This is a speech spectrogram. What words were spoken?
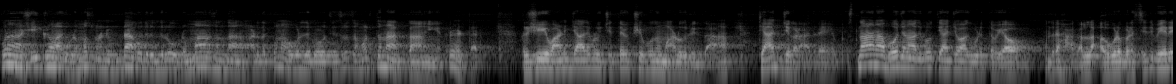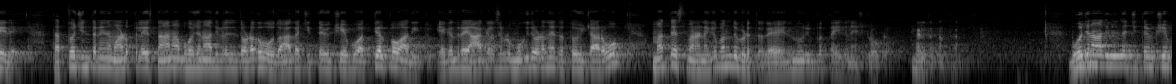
ಪುನಃ ಶೀಘ್ರವಾಗಿ ಬ್ರಹ್ಮಸ್ಮರಣೆ ಉಂಟಾಗುವುದರಿಂದಲೂ ಬ್ರಹ್ಮಾನುಸಂಧಾನ ಮಾಡಿದಕ್ಕೂ ಅವುಗಳಲ್ಲಿ ಪ್ರವರ್ತಿಸಲು ಸಮರ್ಥನಾಗ್ತಾನೆ ಅಂತ ಹೇಳ್ತಾರೆ. ಕೃಷಿ, ವಾಣಿಜ್ಯಾದಿಗಳು ಚಿತ್ತವಿಕ್ಷೇಪವನ್ನು ಮಾಡುವುದರಿಂದ ತ್ಯಾಜ್ಯಗಳಾದರೆ ಸ್ನಾನ, ಭೋಜನಾದಿಗಳು ತ್ಯಾಜ್ಯವಾಗಿ ಬಿಡುತ್ತವೆಯೋ ಅಂದರೆ ಹಾಗಲ್ಲ, ಅವುಗಳ ಪರಿಸ್ಥಿತಿ ಬೇರೆ ಇದೆ. ತತ್ವಚಿಂತನೆಯನ್ನು ಮಾಡುತ್ತಲೇ ಸ್ನಾನ, ಭೋಜನಾದಿಗಳಲ್ಲಿ ತೊಡಗಬಹುದು. ಆಗ ಚಿತ್ತವಿಕ್ಷೇಪವು ಅತ್ಯಲ್ಪವಾದೀತು. ಏಕೆಂದರೆ ಆ ಕೆಲಸಗಳು ಮುಗಿದೊಡನೆ ತತ್ವ ವಿಚಾರವು ಮತ್ತೆ ಸ್ಮರಣೆಗೆ ಬಂದು ಬಿಡುತ್ತದೆ ಇದು ನೂರಿಪ್ಪತ್ತೈದನೇ ಶ್ಲೋಕ. ಹೇಳ್ತಕ್ಕಂಥದ್ದು. ಭೋಜನಾದಿಗಳಿಂದ ಚಿತ್ತವಿಕ್ಷೇಪ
